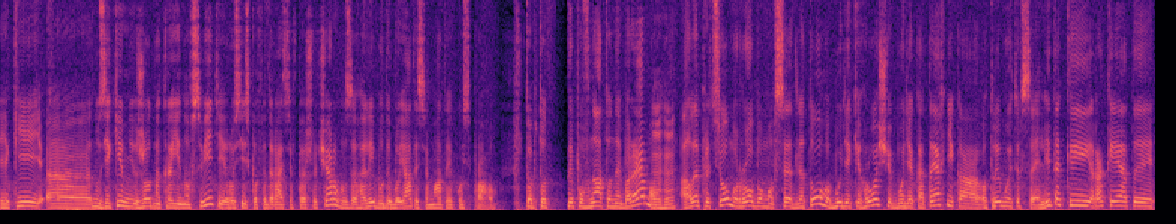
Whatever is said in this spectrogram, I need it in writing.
який е, ну з яким жодна країна в світі, Російська Федерація в першу чергу, взагалі буде боятися мати якусь справу. Тобто, типу, в НАТО не беремо, але при цьому робимо все для того, будь-які гроші, будь-яка техніка, отримуєте все: літаки, ракети.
